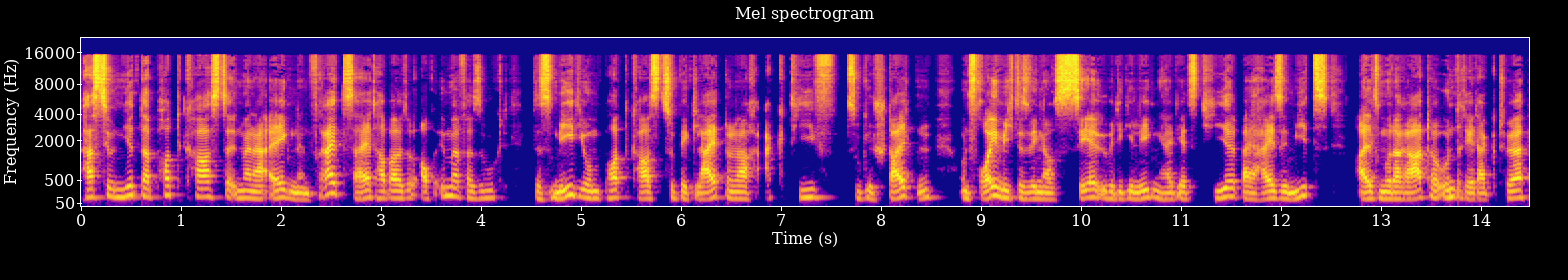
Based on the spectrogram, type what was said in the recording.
passionierter Podcaster in meiner eigenen Freizeit, habe also auch immer versucht, das Medium Podcast zu begleiten und auch aktiv zu gestalten und freue mich deswegen auch sehr über die Gelegenheit, jetzt hier bei Heise Meets als Moderator und Redakteur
